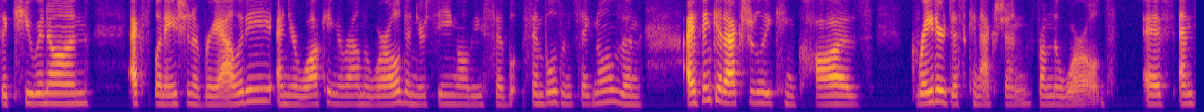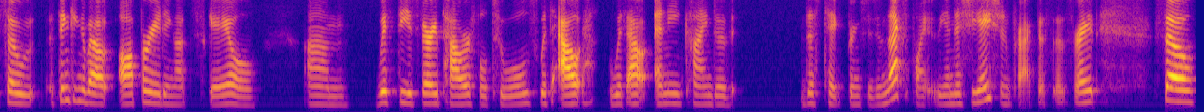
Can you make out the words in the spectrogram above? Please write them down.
the QAnon explanation of reality, and you're walking around the world and you're seeing all these symbols and signals, and I think it actually can cause greater disconnection from the world. If and so thinking about operating at scale. Um, with these very powerful tools without without any kind of this take brings you to the next point the initiation practices right so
